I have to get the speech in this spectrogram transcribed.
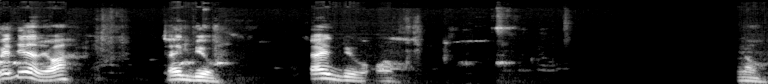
Pwede na, di ba? Side view. Side view. Oh. No.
